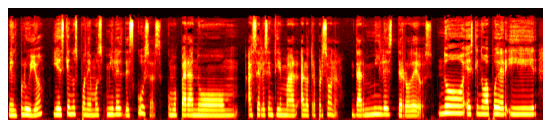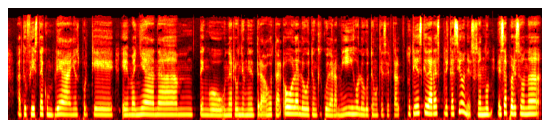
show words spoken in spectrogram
me incluyo, y es que nos ponemos miles de excusas como para no hacerle sentir mal a la otra persona dar miles de rodeos. No, es que no va a poder ir a tu fiesta de cumpleaños porque eh, mañana mm, tengo una reunión en el trabajo a tal hora, luego tengo que cuidar a mi hijo, luego tengo que hacer tal. No tienes que dar explicaciones, o sea, no, esa persona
